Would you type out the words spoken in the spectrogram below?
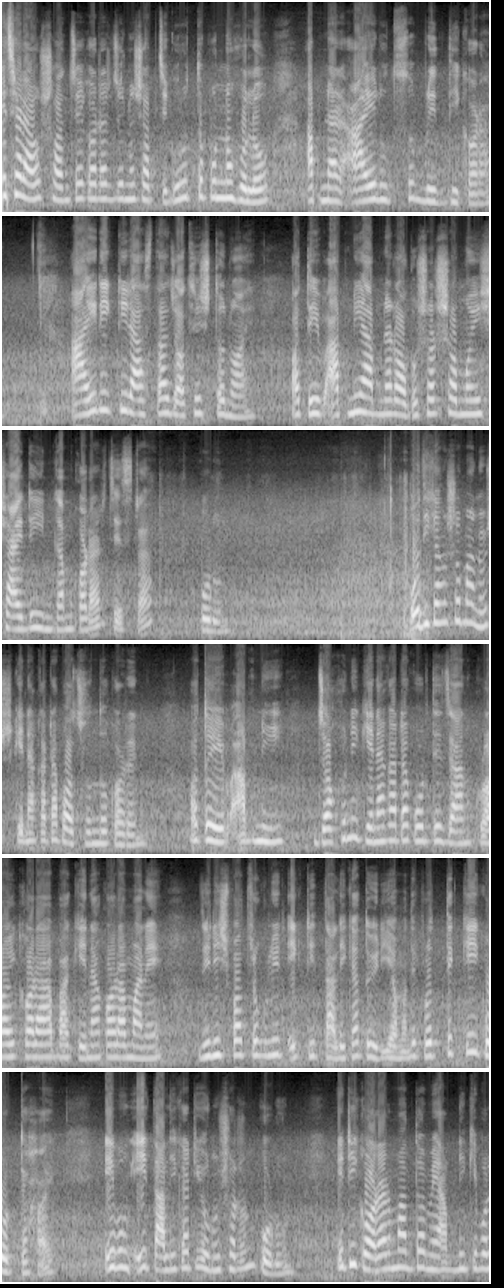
এছাড়াও সঞ্চয় করার জন্য সবচেয়ে গুরুত্বপূর্ণ হলো আপনার আয়ের উৎস বৃদ্ধি করা। আয়ের একটি রাস্তা যথেষ্ট নয়, অতএব আপনি আপনার অবসর সময়ে সাইডে ইনকাম করার চেষ্টা করুন। অধিকাংশ মানুষ কেনাকাটা পছন্দ করেন। অতএব আপনি যখনই কেনাকাটা করতে যান, ক্রয় করা বা কেনা করা মানে জিনিসপত্রগুলির একটি তালিকা তৈরি আমাদের প্রত্যেককেই করতে হয় এবং এই তালিকাটি অনুসরণ করুন। এটি করার মাধ্যমে আপনি কেবল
